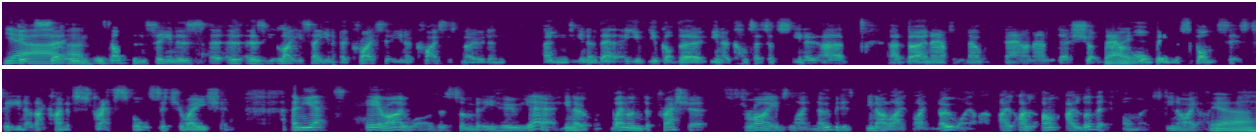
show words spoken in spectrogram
Yeah. it's, uh, um, it's often seen as, as as like you say you know crisis you know crisis mode and and you know there you've, you've got the you know concepts of you know uh, uh, burnout and meltdown and uh, shutdown Right. all being responses to you know that kind of stressful situation and yet here i was as somebody who yeah you know when under pressure thrives like nobody's you know like like no one i i, I, I love it almost you know i yeah.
